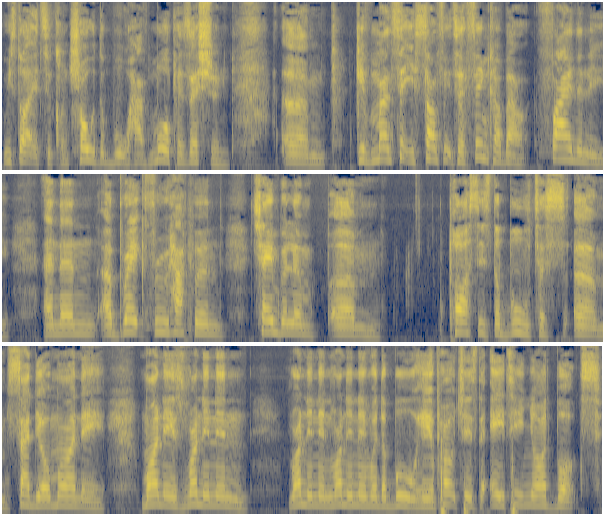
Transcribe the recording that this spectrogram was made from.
We started to control the ball have more possession um, give man city something to think about finally. And then a breakthrough happened. Chamberlain um, passes the ball to um, Sadio Mane. Mane is running in, running in, running in with the ball. He approaches the 18 yard box.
